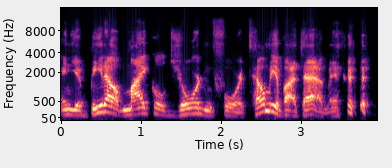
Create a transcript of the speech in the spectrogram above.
and you beat out Michael Jordan for it. Tell me about that, man.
